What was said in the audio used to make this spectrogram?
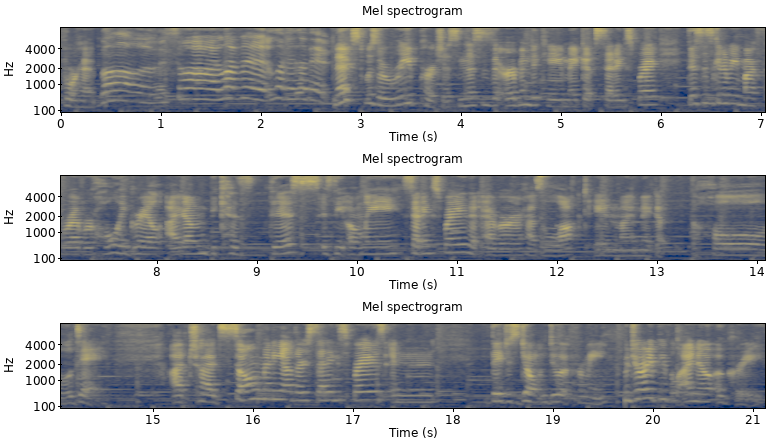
forehead. Oh, so I love it, love it, love it. Next was a repurchase, and this is the Urban Decay Makeup Setting Spray. This is gonna be my forever holy grail item because this is the only setting spray that ever has locked in my makeup the whole day. I've tried so many other setting sprays and they just don't do it for me. Majority of people I know agree.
